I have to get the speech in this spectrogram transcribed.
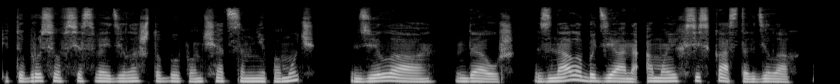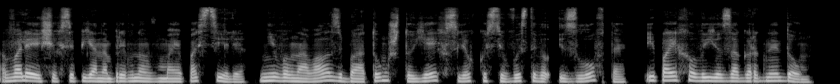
И ты бросил все свои дела, чтобы помчаться мне помочь? Дела, да уж. Знала бы Диана о моих сиськастых делах, валяющихся пьяным бревном в моей постели, не волновалась бы о том, что я их с легкостью выставил из лофта и поехал в ее загородный дом.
